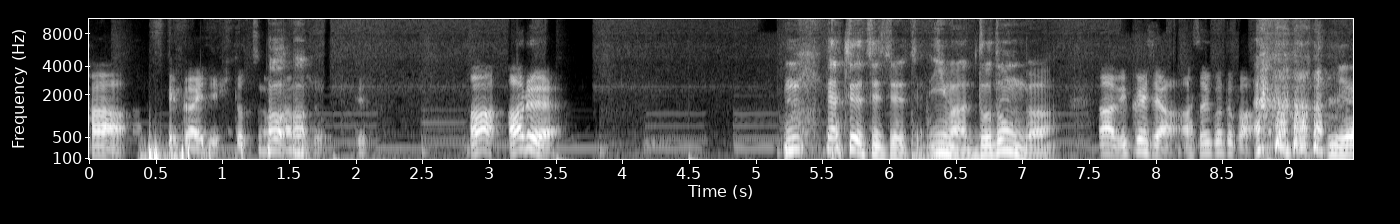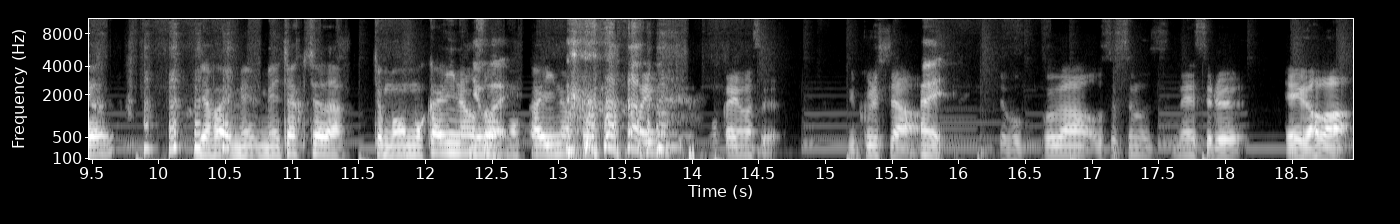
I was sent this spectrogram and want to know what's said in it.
は、世界で一つの彼女です。ああるん？いや違う違う違う違う今ドドンがあ、びっくりした。あ、そういうことか。いや、やばい、めめちゃくちゃだ。ちょもうもう一回言い直そう。もう一回言い直そう。もう一回言います。もう一回言います。びっくりした。はいで僕がおすすめする映画は、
